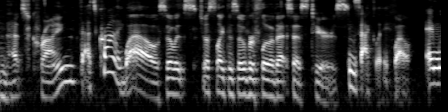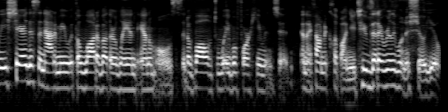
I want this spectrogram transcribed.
And that's crying? That's crying. Wow, so it's just like this overflow of excess tears. Exactly. Wow. And we share this anatomy with a lot of other land animals. It evolved way before humans did. And I found a clip on YouTube that I really want to show you.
